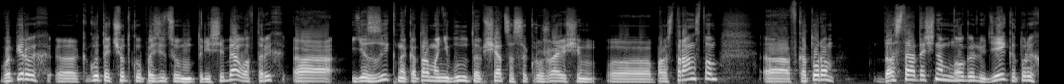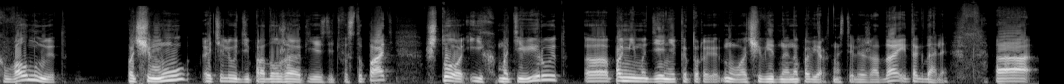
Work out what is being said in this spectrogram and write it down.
во-первых, э, какую-то четкую позицию внутри себя, во-вторых, э, язык, на котором они будут общаться с окружающим э, пространством, э, в котором достаточно много людей, которых волнует почему эти люди продолжают ездить выступать, что их мотивирует, э, помимо денег, которые, ну, очевидно, на поверхности лежат, да, и так далее. А,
